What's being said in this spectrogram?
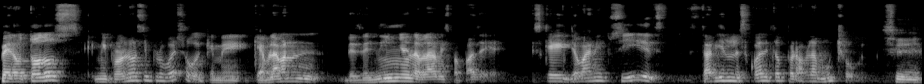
Pero todos, mi problema siempre fue eso, güey, que, me, que hablaban desde niño, le hablaban a mis papás de, es que Giovanni, pues sí, es- está bien en la escuela y todo, pero habla mucho, güey. Sí.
